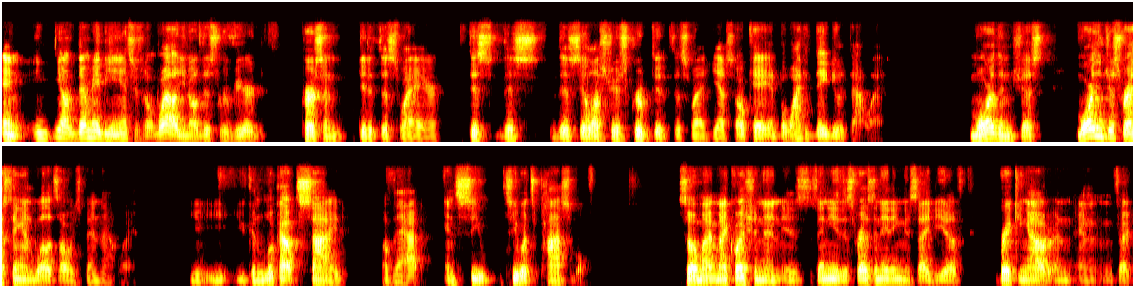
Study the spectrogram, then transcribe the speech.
And, you know, there may be answers, well, you know, this revered person did it this way, or this, this, this illustrious group did it this way. Yes, okay. And, but why did they do it that way? More than just more than just resting on well it's always been that way you, you, you can look outside of that and see see what's possible. So my, my question then is is any of this resonating this idea of breaking out and and in fact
